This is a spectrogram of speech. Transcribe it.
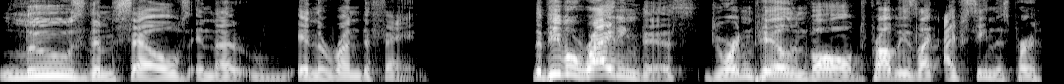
lose themselves in the in the run to fame. The people writing this, Jordan Peele involved, probably is like, I've seen this person.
